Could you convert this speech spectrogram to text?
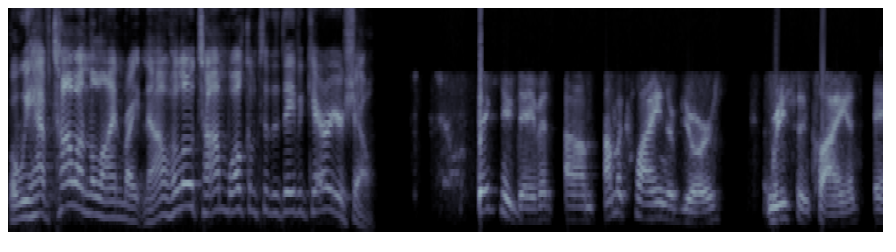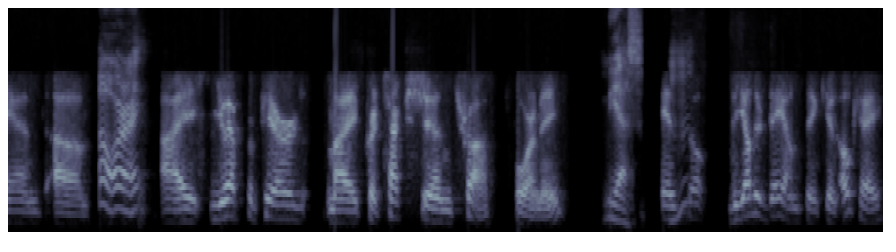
But we have Tom on the line right now. Hello, Tom. Welcome to the David Carrier Show. Thank you, David. Um, I'm a client of yours, recent client, and um, Oh, all right. I you have prepared my protection trust for me. Yes. And Mhm. so the other day, I'm thinking, okay,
